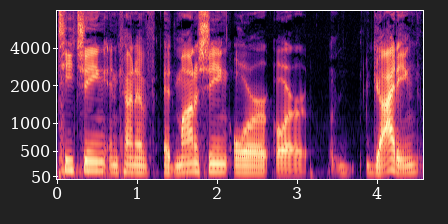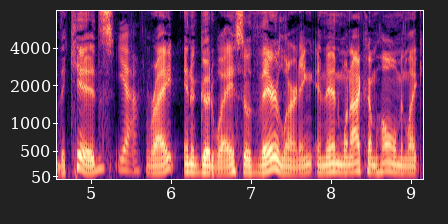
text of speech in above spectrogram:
teaching and kind of admonishing or or guiding the kids. Yeah. Right? In a good way. So they're learning. And then when I come home and like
